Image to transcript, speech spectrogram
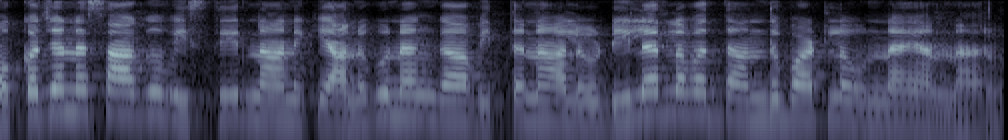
మొక్కజొన్న సాగు విస్తీర్ణానికి అనుగుణంగా విత్తనాలు డీలర్ల వద్ద అందుబాటులో ఉన్నాయన్నారు.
